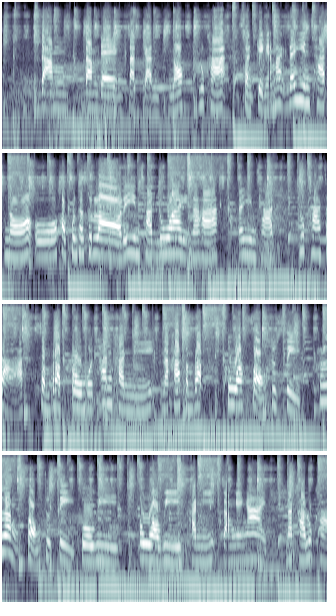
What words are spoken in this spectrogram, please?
ำดำดำแดงตัดกันเนาะลูกค้าสังเกตง่ายมากได้ยินชัดเนาะโอ้ขอบคุณทัสุดหล่อได้ยินชัดด้วยนะคะ ได้ยินชัดลูกค้าจ๋าสำหรับโปรโมชั่นคันนี้นะคะสำหรับตัว 2.4 เครื่อง 2.4 ตัว V ตัว V คันนี้จำง่ายๆนะคะ ลูกค้า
